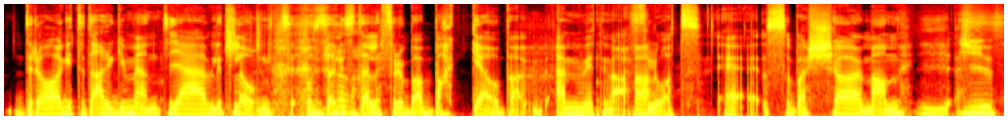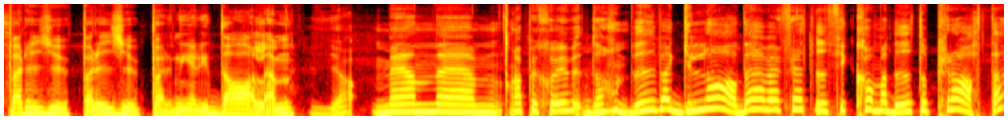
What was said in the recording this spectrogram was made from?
dragit ett argument jävligt långt och sen istället för att bara backa och bara, äh, men vet ni vad, förlåt, eh, så bara kör man yes. djupare, djupare, djupare ner i dalen. Ja, men eh, AP7, de, vi var glada över för att vi fick komma dit och prata.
